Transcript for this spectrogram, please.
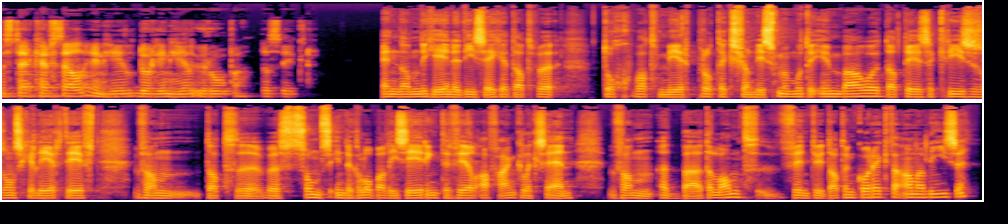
een sterk herstel in heel, doorheen heel Europa. Dat is zeker. En dan degene die zeggen dat we toch wat meer protectionisme moeten inbouwen, dat deze crisis ons geleerd heeft van dat uh, we soms in de globalisering te veel afhankelijk zijn van het buitenland. Vindt u dat een correcte analyse?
